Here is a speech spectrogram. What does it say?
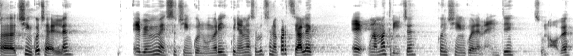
eh, 5 celle e abbiamo messo 5 numeri, quindi la mia soluzione parziale è una matrice con 5 elementi su 9.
